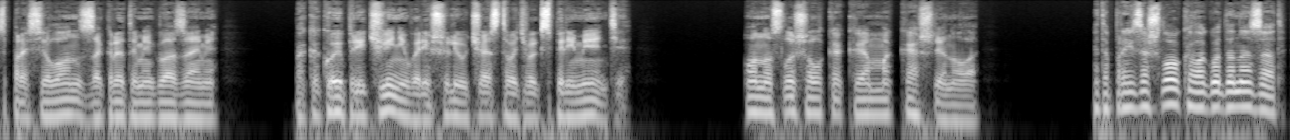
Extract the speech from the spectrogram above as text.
спросил он с закрытыми глазами. «По какой причине вы решили участвовать в эксперименте?» Он услышал, как Эмма кашлянула. «Это произошло около года назад.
